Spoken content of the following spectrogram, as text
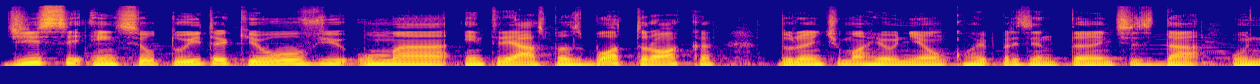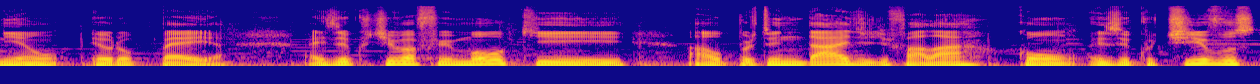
disse em seu Twitter que houve uma, entre aspas, boa troca durante uma reunião com representantes da União Europeia. A executiva afirmou que a oportunidade de falar com executivos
